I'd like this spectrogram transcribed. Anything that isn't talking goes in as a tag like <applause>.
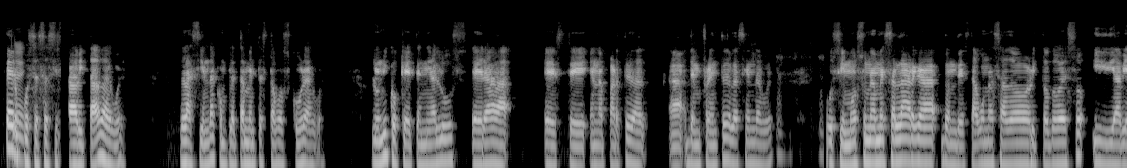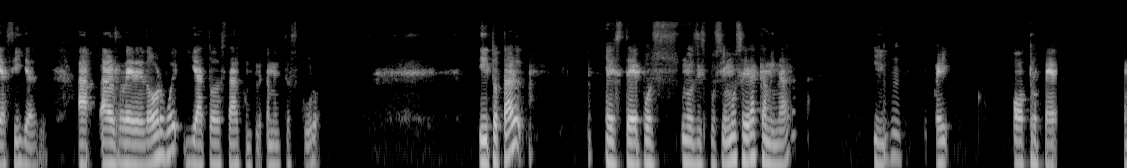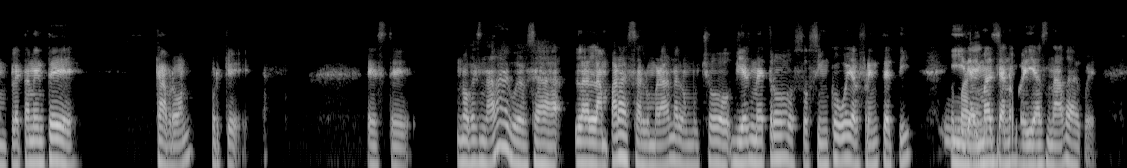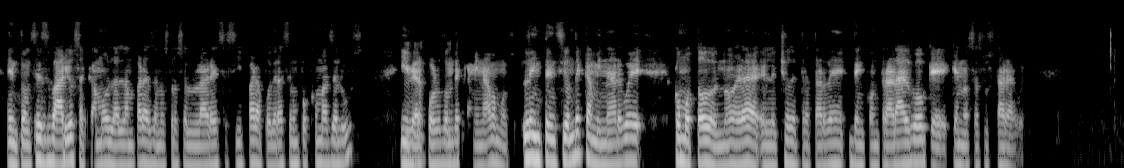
Pero pues esa sí estaba habitada, güey. La hacienda completamente estaba oscura, güey. Lo único que tenía luz era, este, en la parte de, de enfrente de la hacienda, güey. Pusimos una mesa larga donde estaba un asador y todo eso, y había sillas, güey. A- alrededor, güey, ya todo estaba completamente oscuro. Y total, este, pues nos dispusimos a ir a caminar y, güey, otro pedo completamente cabrón, porque, este, no ves nada, güey. O sea, las lámparas alumbraban a lo mucho 10 metros o 5, güey, al frente de ti. No Y de ahí más ya no veías nada, güey. Entonces varios sacamos las lámparas de nuestros celulares así para poder hacer un poco más de luz y ver por dónde caminábamos. La intención de caminar, güey, como todos, ¿no? Era el hecho de tratar de, de encontrar algo que, que nos asustara, güey.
